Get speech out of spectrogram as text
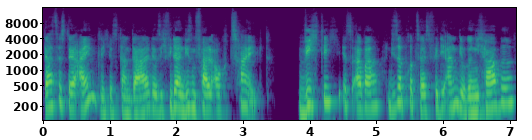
Das ist der eigentliche Skandal, der sich wieder in diesem Fall auch zeigt. Wichtig ist aber dieser Prozess für die Angehörigen. Ich habe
